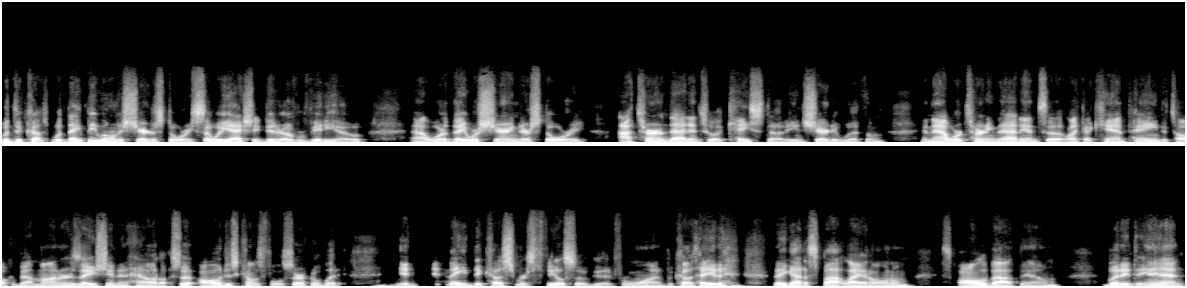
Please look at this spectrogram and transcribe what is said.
would the would they be willing to share the story? So we actually did it over video uh, where they were sharing their story I turned that into a case study and shared it with them. And now we're turning that into like a campaign to talk about monetization and how it, so it all just comes full circle. But mm-hmm. it, it made the customers feel so good for one, because hey, they, they got a spotlight on them. It's all about them. But at the end,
